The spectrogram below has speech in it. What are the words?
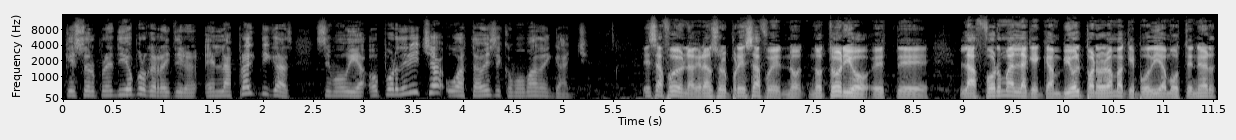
que sorprendió porque, reitero, en las prácticas se movía o por derecha o hasta a veces como más de enganche. Esa fue una gran sorpresa, fue notorio este, la forma en la que cambió el panorama que podíamos tener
